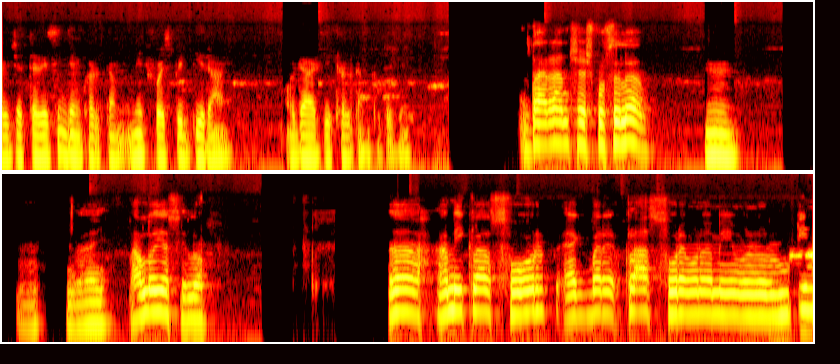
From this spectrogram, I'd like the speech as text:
ওই যে একটা রেসিং গেম খেলতাম নিট ফর স্পিড দিয়ে রান ওইটা আর কি খেলতাম প্রতিদিন। তার রান শেষ করছিলাম হুম। ভাই ভালোই আছিল। আহ, আমি ক্লাস ফোর একবারে ক্লাস ফোরে মনে আমি রুটিন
